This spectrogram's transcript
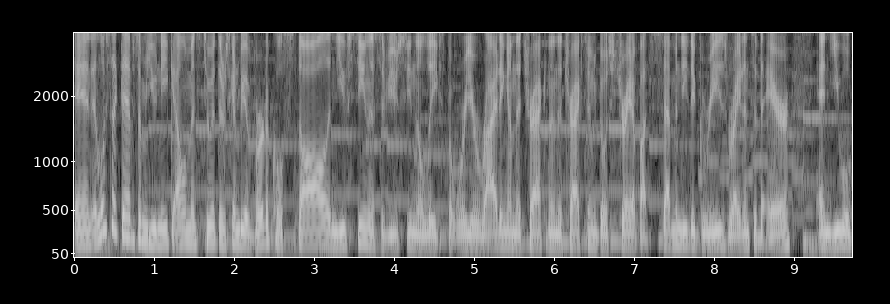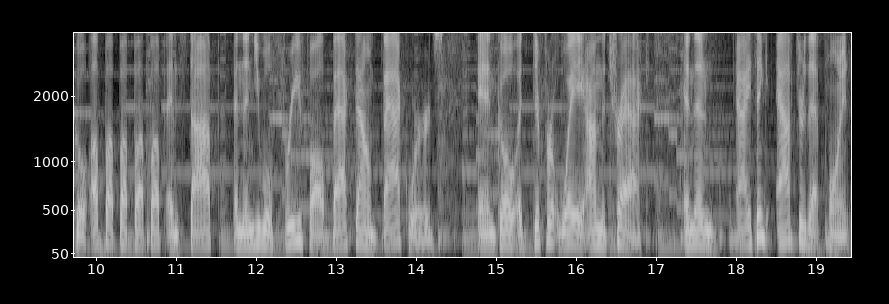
And it looks like they have some unique elements to it. There's going to be a vertical stall, and you've seen this if you've seen the leaks, but where you're riding on the track, and then the track's going to go straight up about 70 degrees right into the air, and you will go up, up, up, up, up, and stop, and then you will free fall back down backwards and go a different way on the track. And then I think after that point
